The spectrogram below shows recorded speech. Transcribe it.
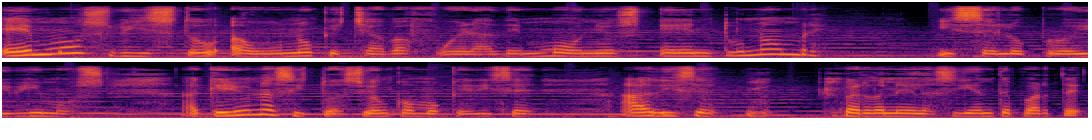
hemos visto a uno que echaba fuera demonios en tu nombre y se lo prohibimos aquí hay una situación como que dice ah dice perdón en la siguiente parte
